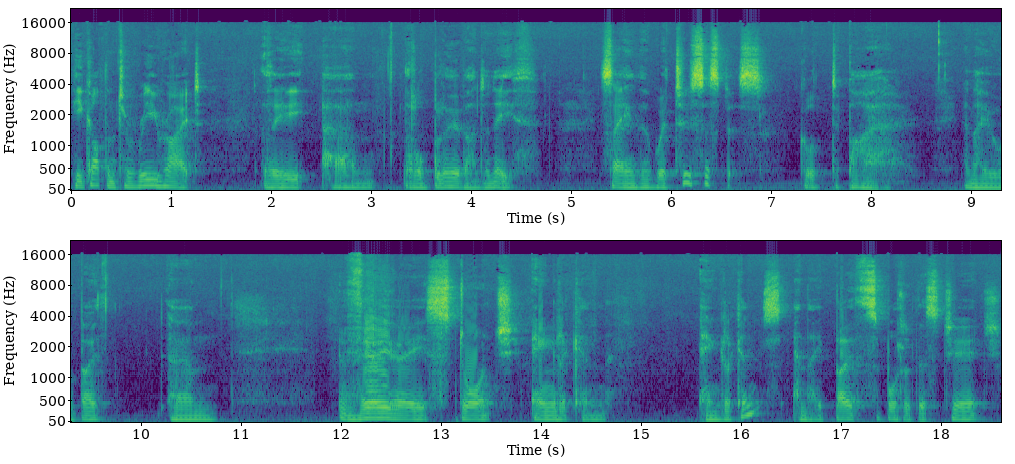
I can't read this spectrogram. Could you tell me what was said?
he got them to rewrite the um, little blurb underneath, saying there were two sisters called Te Paea, and they were both um, very very staunch Anglican Anglicans, and they both supported this church,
